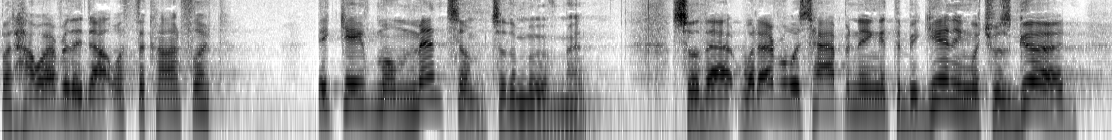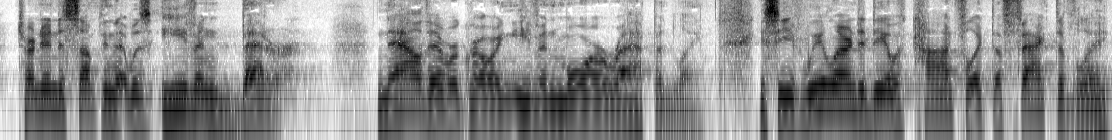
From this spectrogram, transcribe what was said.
But however they dealt with the conflict, it gave momentum to the movement so that whatever was happening at the beginning, which was good, turned into something that was even better. Now they were growing even more rapidly. You see, if we learn to deal with conflict effectively,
